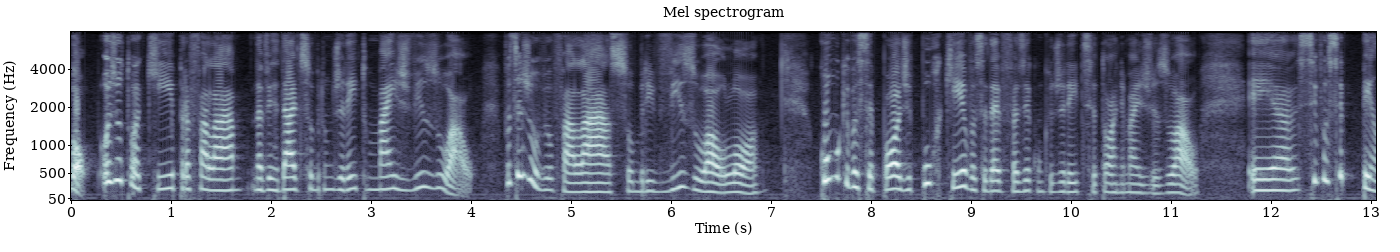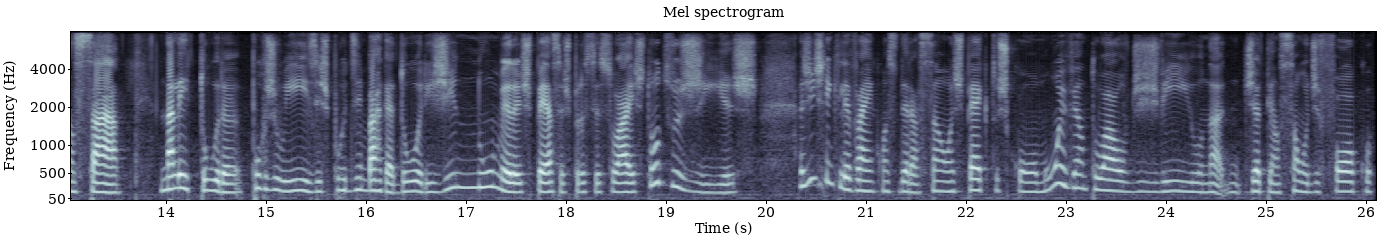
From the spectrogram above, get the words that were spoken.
Bom, hoje eu estou aqui para falar, na verdade, sobre um direito mais visual. Você já ouviu falar sobre visual law? Como que você pode, por que você deve fazer com que o direito se torne mais visual? É, se você pensar na leitura por juízes, por desembargadores de inúmeras peças processuais todos os dias, a gente tem que levar em consideração aspectos como um eventual desvio na, de atenção ou de foco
